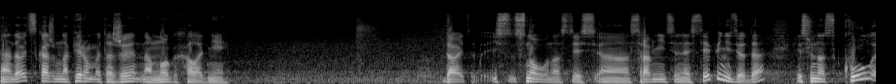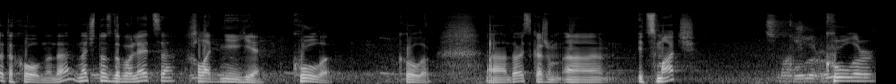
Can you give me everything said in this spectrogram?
Давайте скажем, на первом этаже намного холоднее. Давайте, и снова у нас здесь э, сравнительная степень идет, да? Если у нас cool это холодно, да, значит у нас добавляется холоднее, cooler, cooler. Э, давайте скажем, э, it's much Cooler. cooler.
